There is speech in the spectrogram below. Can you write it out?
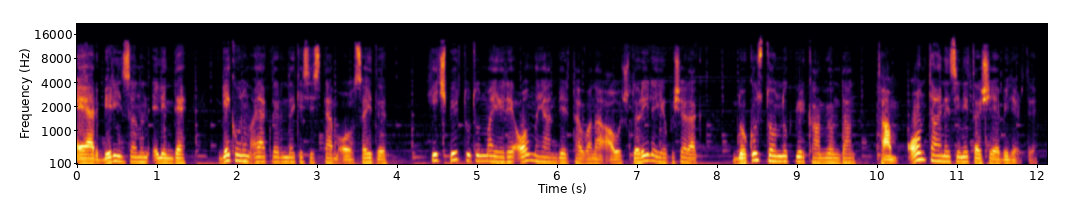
Eğer bir insanın elinde Gecko'nun ayaklarındaki sistem olsaydı, hiçbir tutunma yeri olmayan bir tavana avuçlarıyla yapışarak 9 tonluk bir kamyondan tam 10 tanesini taşıyabilirdi.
